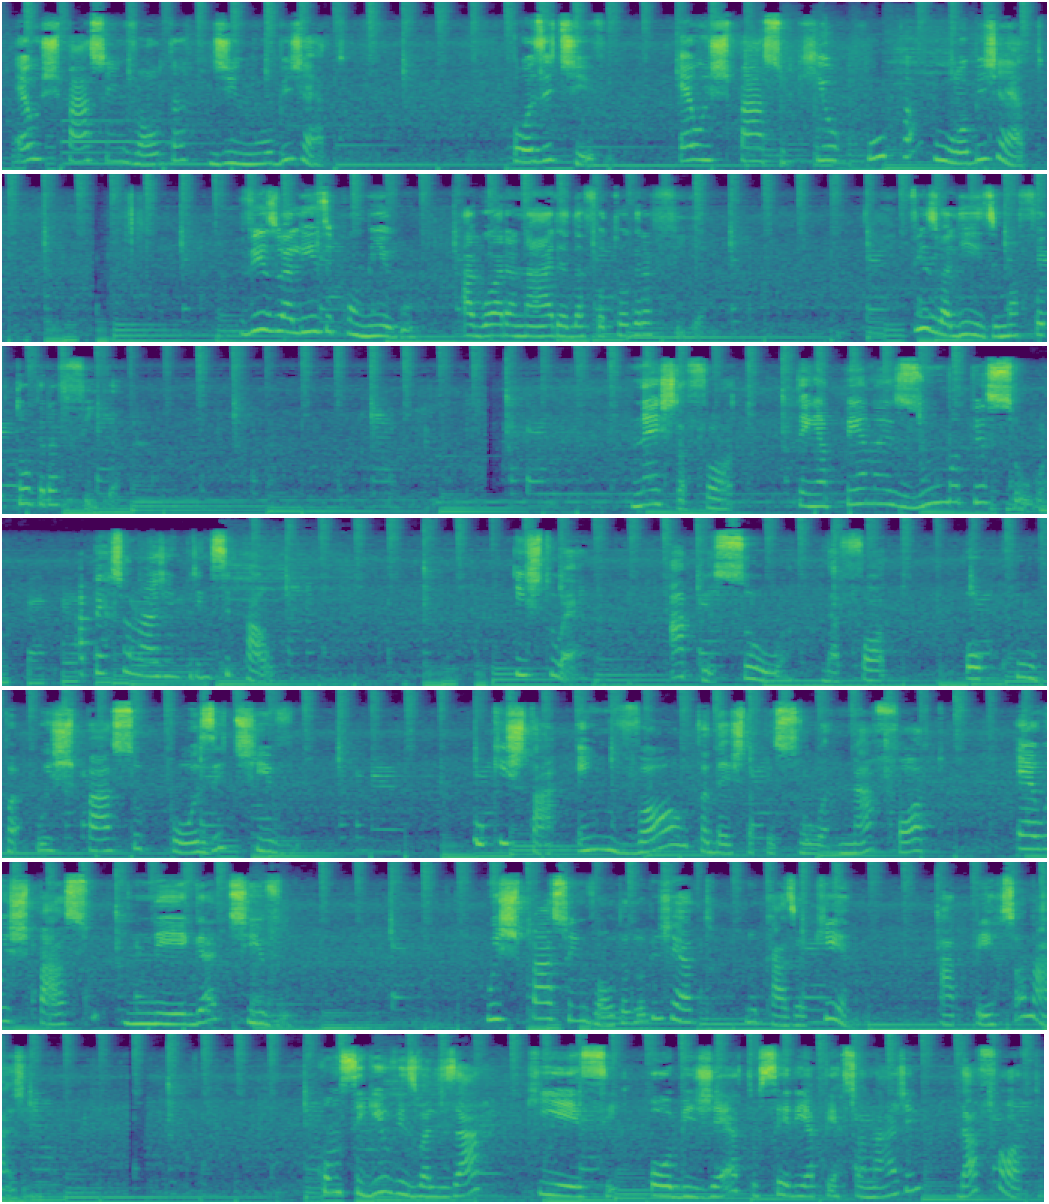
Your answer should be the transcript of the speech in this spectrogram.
é o espaço em volta de um objeto, positivo é o espaço que ocupa o objeto. Visualize comigo agora na área da fotografia. Visualize uma fotografia. Nesta foto tem apenas uma pessoa, a personagem principal. Isto é, a pessoa da foto ocupa o espaço positivo. O que está em volta desta pessoa na foto é o espaço negativo. O espaço em volta do objeto, no caso aqui, a personagem. Conseguiu visualizar que esse objeto seria a personagem da foto?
